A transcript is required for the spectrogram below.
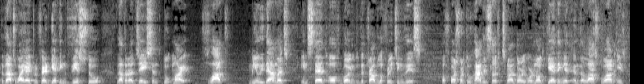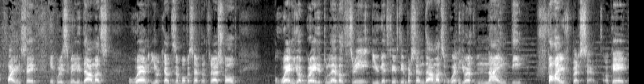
that's why I prefer getting these two that are adjacent to my flat melee damage instead of going to the trouble of reaching this. Of course for 200 self-explanatory we're not getting it and the last one is fighting safe, increases melee damage when your health is above a certain threshold. When you upgrade it to level 3 you get 15% damage when you're at 95%, okay?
